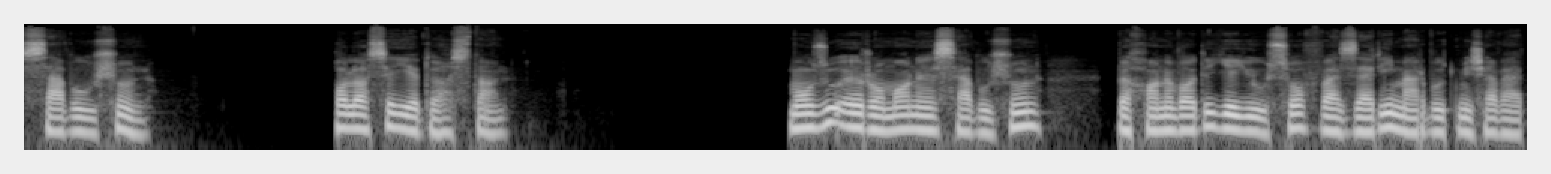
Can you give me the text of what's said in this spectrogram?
سبوشون خلاصه داستان موضوع رمان سبوشون به خانواده یوسف و زری مربوط می شود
